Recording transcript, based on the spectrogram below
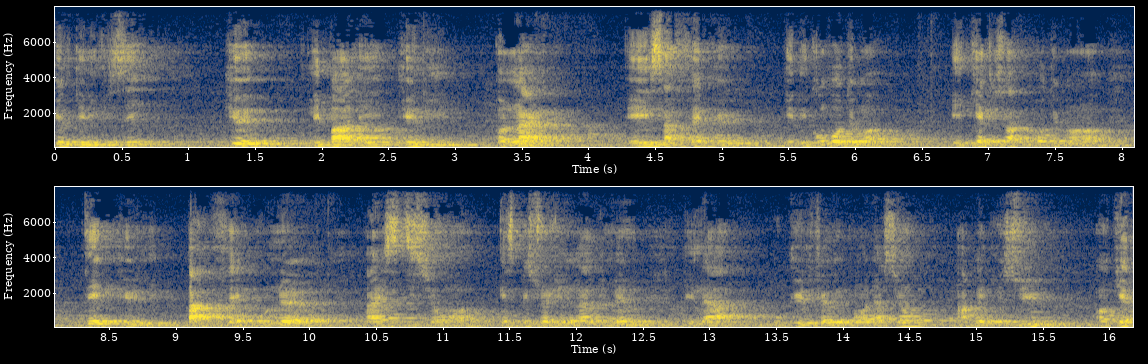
que le télévisé, que les parler, que les online. Et ça fait que y a des comportements, et quel que soit le comportement, dès que n'est pas fait honneur à l'institution, l'inspection générale lui-même, là pour qu'il fait recommandation, après bien sûr, enquête.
